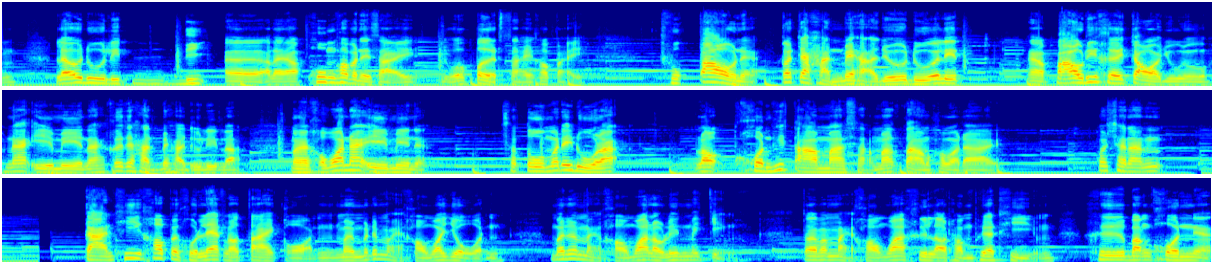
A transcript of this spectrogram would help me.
นแล้วดูลิดิเอ่ออะไรอะพุ่งเข้าไปในไซต์หรือว่าเปิดไซต์เข้าไป ทุกเป้าเนี่ยก็จะหันไปหาดูดูลิตอ่าเป้าที่เคยจ่ออยู่หน้าเอเมนนะก็จะหันไปหาดูลิตละหมายความว่าหน้าเอเมนเนี่ยศัตรูไม่ได้ดูละเราคนที่ตามมาสามารถตามเข้ามาได้ เพราะฉะนั้น การที่เข้าไปคนแรกแล้วตายก่อน มันไม่ได้หมายความว่าโยน ไม่ได้หมายความว่าเราเล่นไม่เก่ง แต่มันหมายความว่าคือเราทำเพื่อทีม คือบางคนเนี่ย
